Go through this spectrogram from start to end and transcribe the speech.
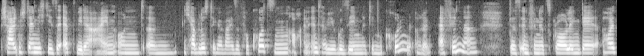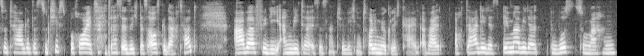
schalten ständig diese App wieder ein. Und ähm, ich habe lustigerweise vor kurzem auch ein Interview gesehen mit dem Gründer oder Erfinder des Infinite Scrolling, der heutzutage das zutiefst bereut, dass er sich das ausgedacht hat. Aber für die Anbieter ist es natürlich eine tolle Möglichkeit. Aber auch da dir das immer wieder bewusst zu machen,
